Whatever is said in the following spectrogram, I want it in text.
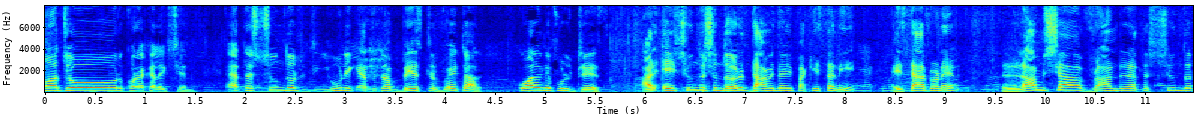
নজর করা কালেকশন এত সুন্দর ইউনিক এতটা বেস্ট ওয়েটার কোয়ালিটিফুল ড্রেস আর এই সুন্দর সুন্দর দামি দামি পাকিস্তানি এই স্যাব্রনের রামশা ব্র্যান্ডের এত সুন্দর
